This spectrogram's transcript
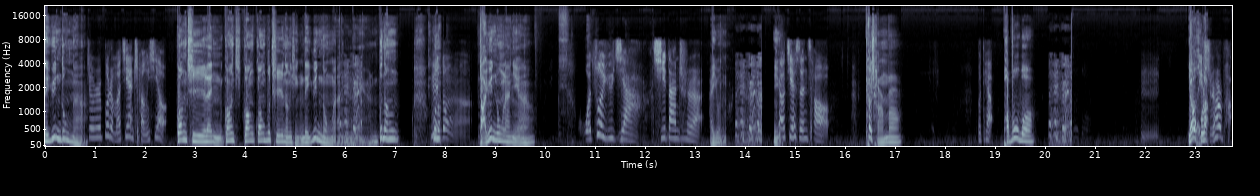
那运动啊，就是不怎么见成效。光吃了，你光光光不吃能行？得运动啊，你不能运动啊？咋运动了你？我做瑜伽，骑单车。哎呦我的妈！跳健身操。跳绳不？不跳。跑步不？嗯摇呼啦时候跑，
